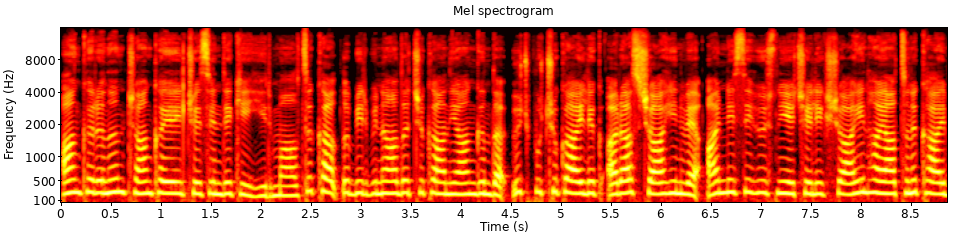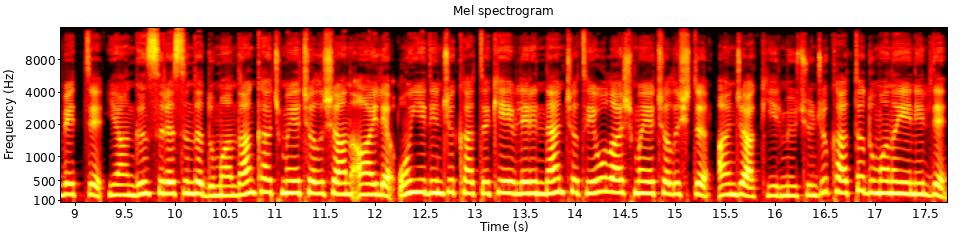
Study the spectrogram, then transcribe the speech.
Ankara'nın Çankaya ilçesindeki 26 katlı bir binada çıkan yangında 3,5 aylık Aras Şahin ve annesi Hüsniye Çelik Şahin hayatını kaybetti. Yangın sırasında dumandan kaçmaya çalışan aile 17. kattaki evlerinden çatıya ulaşmaya çalıştı. Ancak 23. katta dumana yenildi.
